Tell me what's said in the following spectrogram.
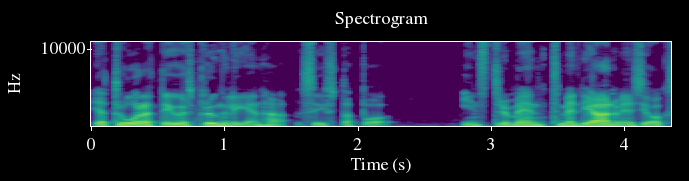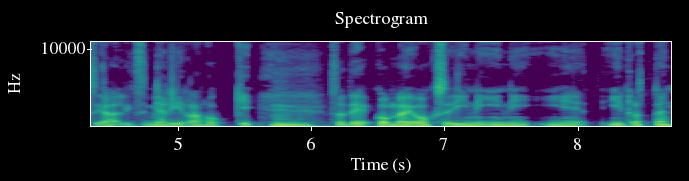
jag tror att det ursprungligen har syftat på instrument, men det används ju också, jag, liksom, jag lirar hockey, Mm. så det kommer ju också in, i- in i, i idrotten.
